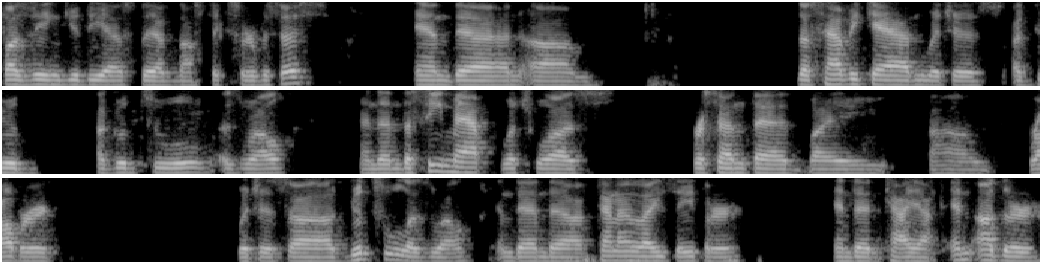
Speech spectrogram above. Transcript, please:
fuzzing UDS diagnostic services. And then um, the SavvyCAN, which is a good a good tool as well. And then the CMAP, which was presented by uh, Robert, which is a good tool as well. And then the Canalizator, and then Kayak, and other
